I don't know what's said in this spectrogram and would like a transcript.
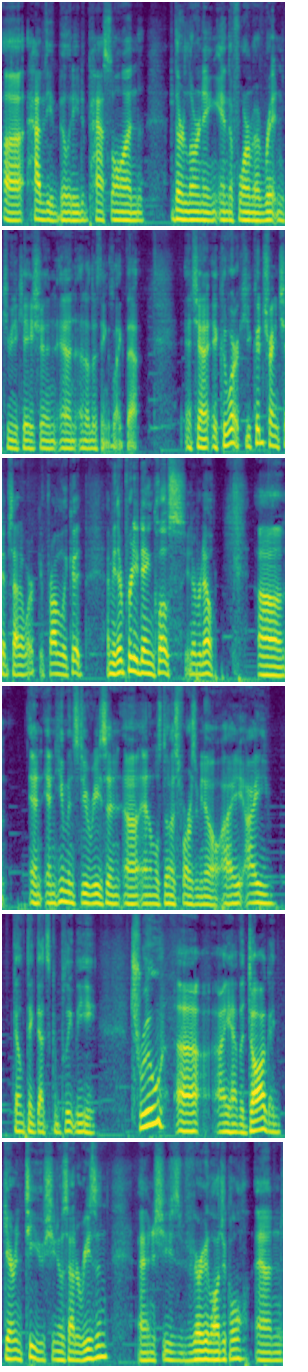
uh, have the ability to pass on their learning in the form of written communication and, and other things like that. It, it could work. You could train chips how to work. It probably could. I mean, they're pretty dang close. You never know. Um, and and humans do reason, uh, animals don't, as far as we know. I I don't think that's completely true. Uh, I have a dog. I guarantee you she knows how to reason, and she's very logical, and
